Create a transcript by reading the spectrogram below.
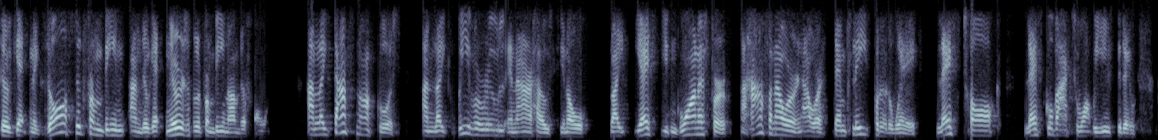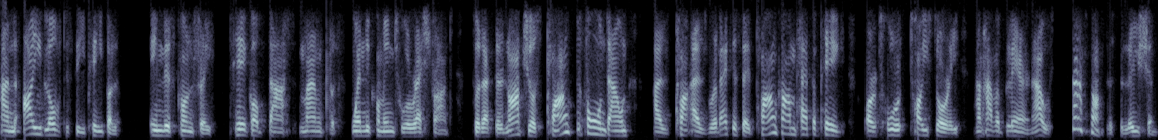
They're getting exhausted from being, and they're getting irritable from being on their phone. And like that's not good. And like we have a rule in our house, you know, like yes, you can go on it for a half an hour, an hour, then please put it away. Let's talk. Let's go back to what we used to do. And I'd love to see people in this country take up that mantle when they come into a restaurant, so that they're not just plonk the phone down as as Rebecca said, plonk on Peppa Pig or Toy Story and have it blaring out. That's not the solution.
